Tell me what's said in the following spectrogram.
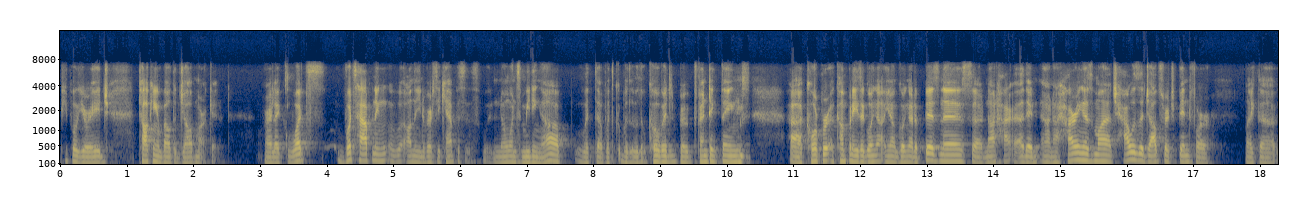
people your age, talking about the job market? right? Like what's what's happening on the university campuses? No one's meeting up with the, with, with, with COVID preventing things. Mm-hmm. Uh, corporate companies are going out, you know, going out of business. Uh, not hi- they're not hiring as much. How has the job search been for like the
